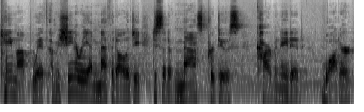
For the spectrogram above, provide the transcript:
came up with a machinery and a methodology to sort of mass produce carbonated water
